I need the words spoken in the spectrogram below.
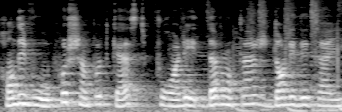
Rendez-vous au prochain podcast pour aller davantage dans les détails.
